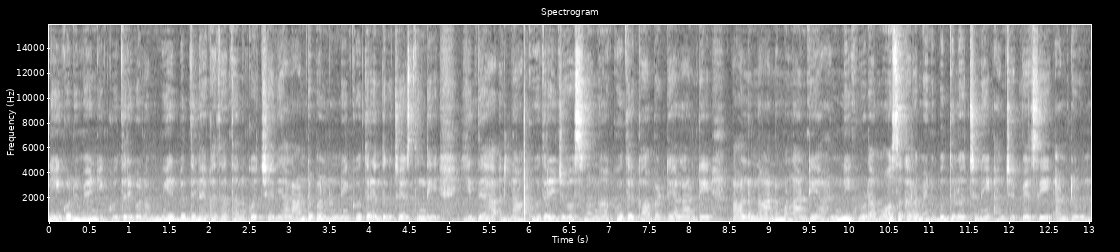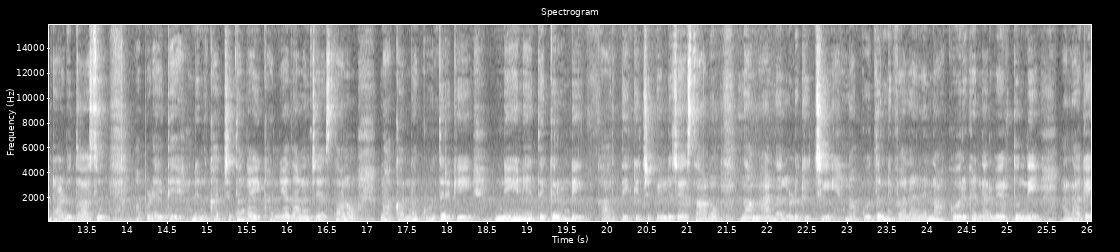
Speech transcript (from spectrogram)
నీ గుణమే నీ కూతురి గుణం. మీ బుద్ధిలే కదా తనకు వచ్చేది అలాంటి పనులు నీ కూతురు ఎందుకు చేస్తుంది? ఇది నా కూతురి జోస్న నా కూతురు కాబట్టి అలాంటి వాళ్ళ నాన్నమ్మ లాంటి అన్నీ కూడా మోసకరమైన బుద్ధులు వచ్చినాయి అని చెప్పేసి అంటూ ఉంటాడు దాసు. అప్పుడైతే నేను ఖచ్చితంగా ఈ కన్యాదానం చేస్తాను. నా కన్న కూతురికి నేనే దగ్గరుండి కార్తీక్ ఇచ్చి పెళ్ళి చేస్తాను. నా మేనల్లుడికి ఇచ్చి నా కూతుర్ని ఇవ్వాలని నా కోరిక నెరవేరుతుంది. అలాగే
